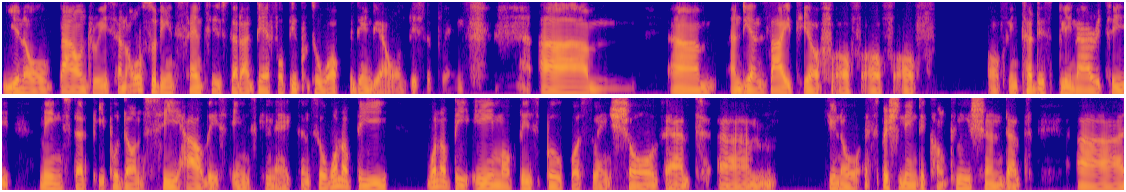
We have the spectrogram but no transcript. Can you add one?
you know, boundaries and also the incentives that are there for people to work within their own disciplines, um, um, and the anxiety of of of of, of interdisciplinarity means that people don't see how these things connect. And so one of the one of the aim of this book was to ensure that um, you know, especially in the conclusion that uh,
